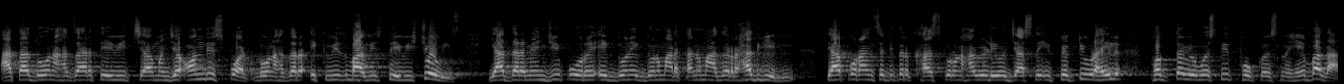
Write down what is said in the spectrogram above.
आता दोन हजार तेवीसच्या म्हणजे ऑन दी स्पॉट दोन हजार एकवीस बावीस तेवीस चोवीस या दरम्यान जी पोरं एक दोन एक दोन मार्कानं मागं राहत गेली त्या पोरांसाठी तर खास करून हा व्हिडिओ जास्त इफेक्टिव्ह राहील. फक्त व्यवस्थित फोकसनं हे बघा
